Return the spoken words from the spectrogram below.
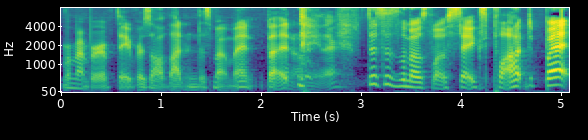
remember if they resolved that in this moment, but this is the most low stakes plot. But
